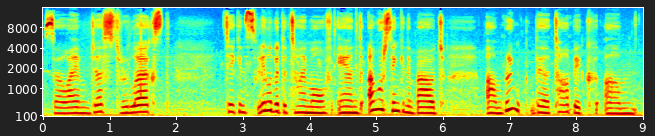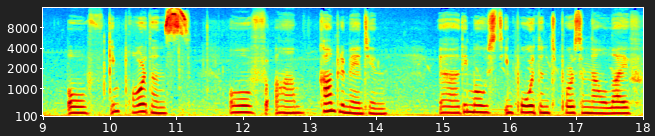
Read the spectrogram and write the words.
so I am just relaxed, taking a little bit of time off, and I was thinking about um, bring the topic um, of importance of um, complimenting uh, the most important person in our life.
